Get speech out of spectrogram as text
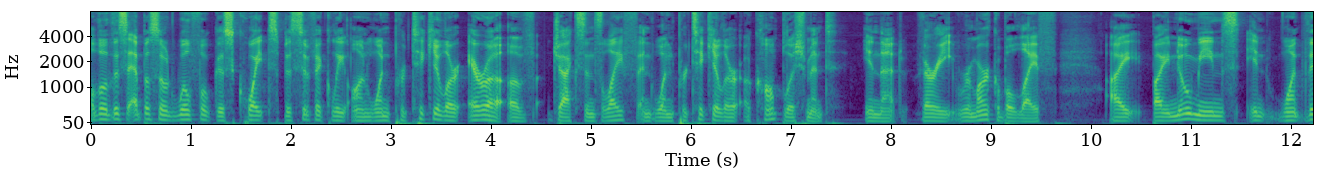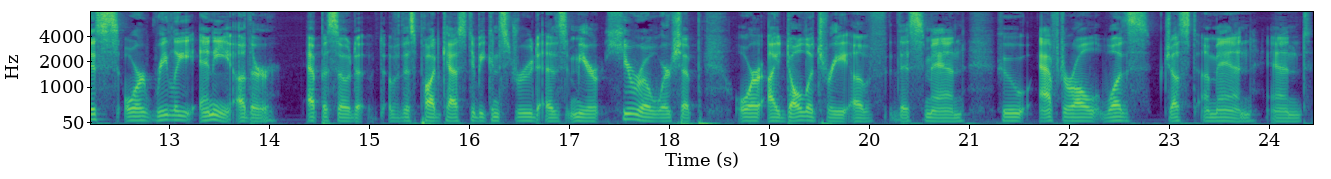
Although this episode will focus quite specifically on one particular era of Jackson's life and one particular accomplishment in that very remarkable life, I by no means want this or really any other episode of this podcast to be construed as mere hero worship or idolatry of this man, who, after all, was just a man, and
